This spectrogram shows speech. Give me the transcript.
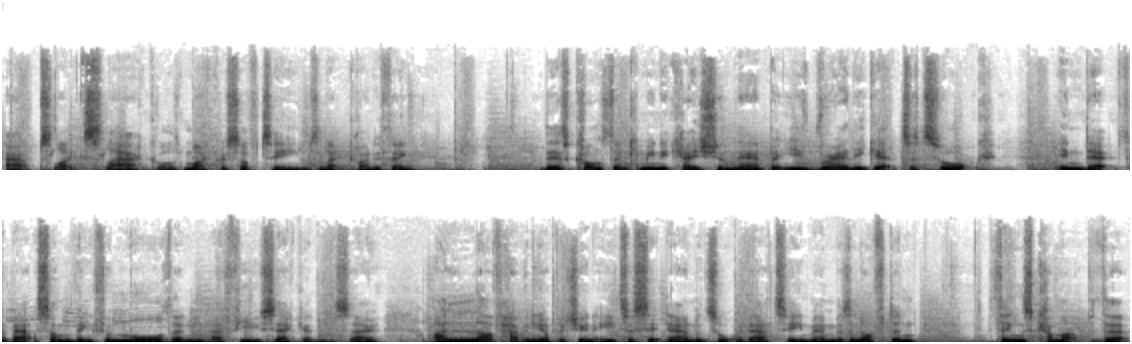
apps like Slack or Microsoft Teams and that kind of thing, there's constant communication there, but you rarely get to talk in depth about something for more than a few seconds. So I love having the opportunity to sit down and talk with our team members, and often things come up that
